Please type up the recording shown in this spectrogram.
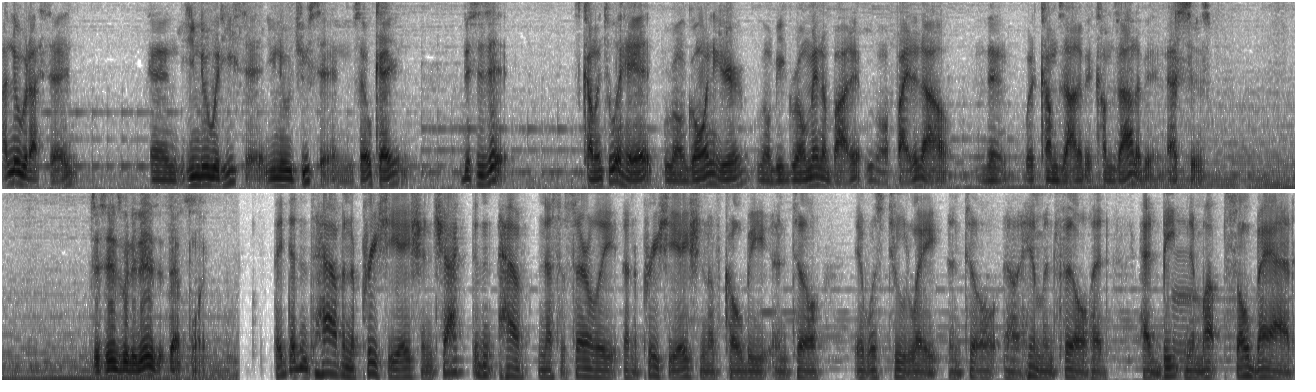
I knew what I said, and he knew what he said. You knew what you said. And you said, okay, this is it. It's coming to a head. We're gonna go in here. We're gonna be grown men about it. We're gonna fight it out. And then what comes out of it comes out of it. And that's just just is what it is at that point. They didn't have an appreciation. Shaq didn't have necessarily an appreciation of Kobe until it was too late, until uh, him and Phil had, had beaten him up so bad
